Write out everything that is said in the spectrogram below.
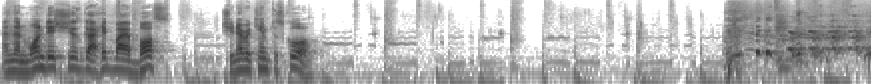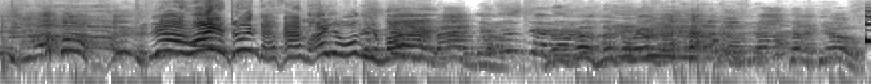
And then one day she just got hit by a bus. She never came to school. That, fam? Why are you holding your mom in the back, bro?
